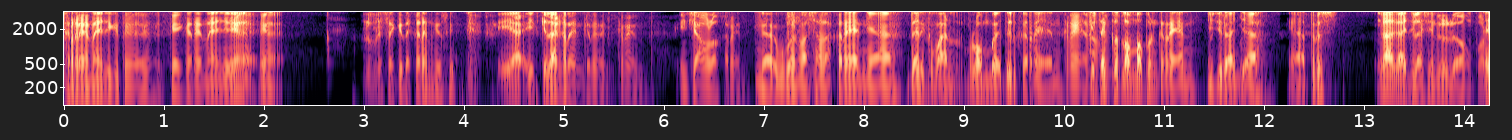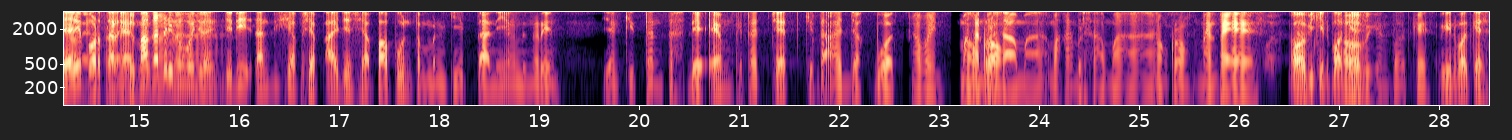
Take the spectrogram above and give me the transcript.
keren aja gitu. Kayak keren aja ya nggak? Ya nggak? Lu berasa kita keren gak sih? Iya, kita keren, keren, keren. Insya Allah keren. Enggak, bukan masalah keren ya. Dari kemarin lomba itu keren. Keren, Kita ikut lomba pun keren, jujur Betul, aja. betul. Ya, terus Enggak, enggak jelasin dulu dong. Ya, jadi portal eh, maka tadi gue mau jelas. Jadi nanti siap-siap aja siapa pun temen kita nih yang dengerin yang kita entah DM, kita chat, kita ajak buat ngapain? Makan Nongkrong. bersama, makan bersama. nongkrong. Main PS. Oh, bikin Oh, podcast. bikin podcast. bikin podcast.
